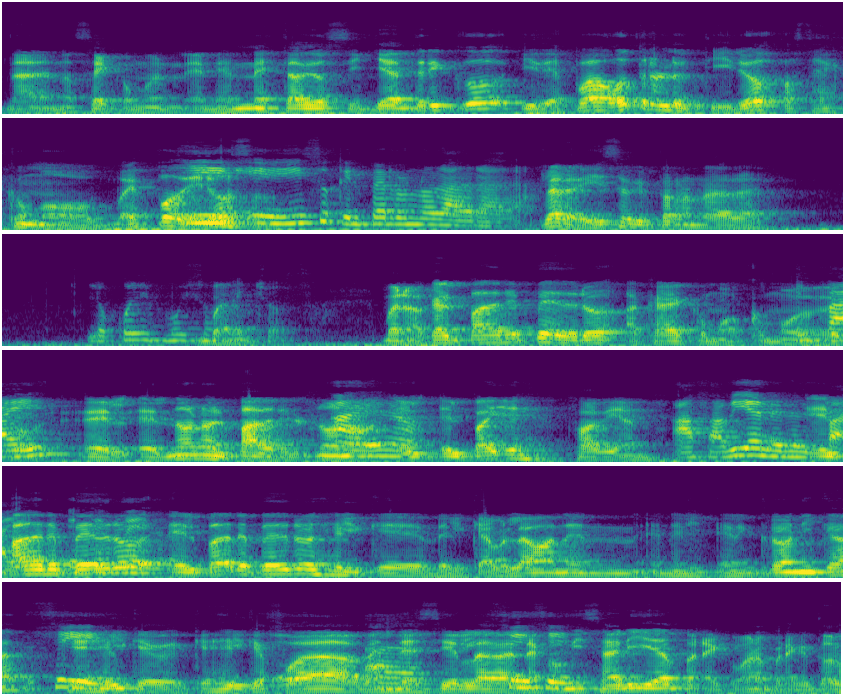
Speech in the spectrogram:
nada, no sé, como en, en un estadio psiquiátrico y después a otro lo tiró, o sea, es como, es poderoso. y hizo que el perro no ladrara. Claro, hizo que el perro no ladra. Lo cual es muy sospechoso. Bueno, acá el padre Pedro, acá es como... como ¿El país? el, el- no, no, el padre, no, Ah, no, no. el, el país es Fabián. Ah, Fabián era el, El pai, padre Pedro, Pedro. el padre Pedro es el que del que hablaban en, en, el- en Crónica, Sí. que es el que, que es el que fue a ah, bendecir la, sí, la sí. comisaría para que bueno para que todos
